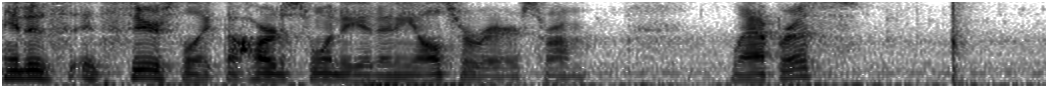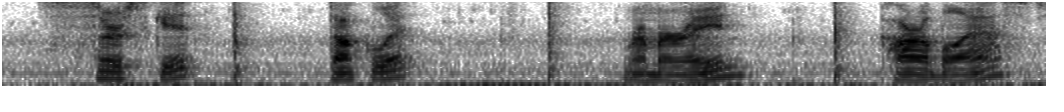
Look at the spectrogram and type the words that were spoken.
It is. It's seriously like the hardest one to get any ultra rares from. Lapras, Surskit, Ducklett, Remoraid, Karrablast,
